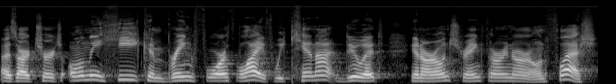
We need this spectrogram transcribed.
as our church, only He can bring forth life. We cannot do it in our own strength or in our own flesh.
